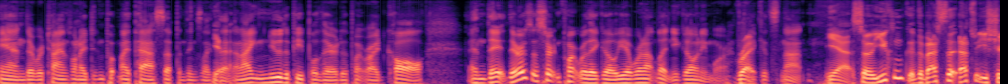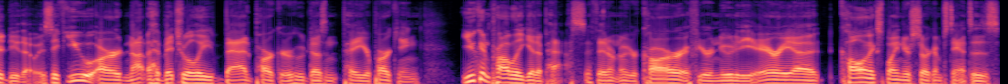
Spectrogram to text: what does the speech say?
and there were times when I didn't put my pass up and things like Yeah. that, and I knew the people there to the point where I'd call, and they, there is a certain point where they go, yeah, we're not letting you go anymore. Right. Like it's not. Yeah, so you can the best that's what you should do though is if you are not a habitually bad parker who doesn't pay your parking, you can probably get a pass if they don't know your car, if you're new to the area, call and explain your circumstances.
